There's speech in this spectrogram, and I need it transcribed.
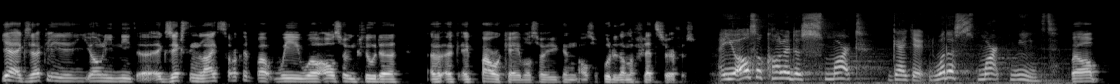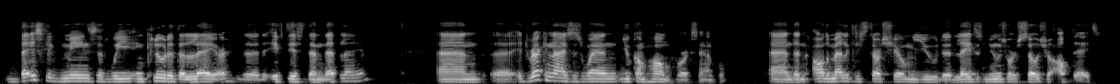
Yeah exactly. You only need an existing light socket but we will also include a a, a, power cable so you can also put it on a flat surface. And you also call it a smart gadget. What does smart mean? Well, basically it means that we included a layer, the, the if this then that layer. And uh, it recognizes when you come home, for example, and then automatically starts showing you the latest news or social updates.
